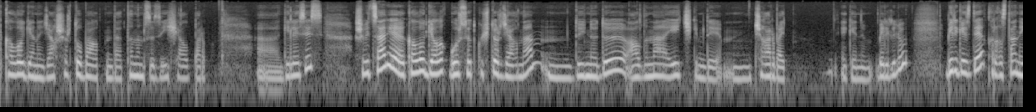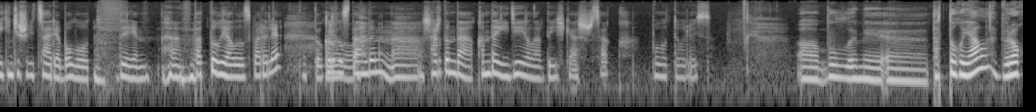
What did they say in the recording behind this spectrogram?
экологияны жакшыртуу багытында тынымсыз иш алып барып келесиз. Швейцария экологиялык көрсөткүчтөр жагынан дүйнөдө алдына эч кимди чыгарбайт экени белгилүү. Бир кезде кыргызстан экинчи швейцария болот деген таттуу кыялыбыз бар эле. Кыргызстандын шартында кандай идеяларды ишке ашырсак болот деп ойлойсуз бул эми э, таттуу кыял бирок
